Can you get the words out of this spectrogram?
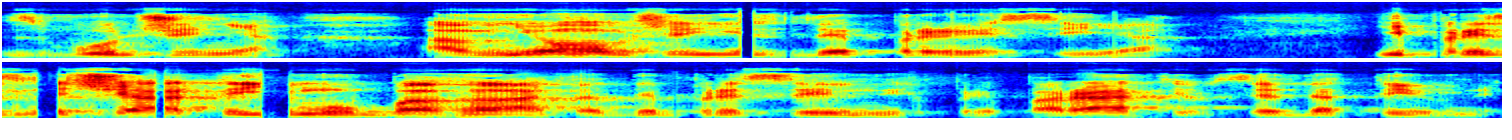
збудження, а в нього вже є депресія. І призначати йому багато депресивних препаратів, седативних,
